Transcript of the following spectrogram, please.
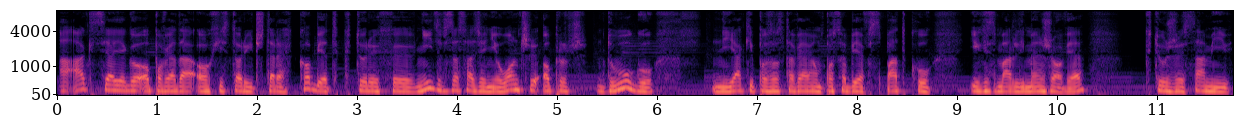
a akcja jego opowiada o historii czterech kobiet, których nic w zasadzie nie łączy oprócz długu jaki pozostawiają po sobie w spadku ich zmarli mężowie, którzy sami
